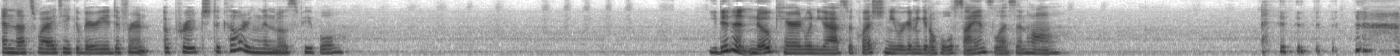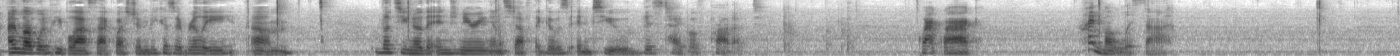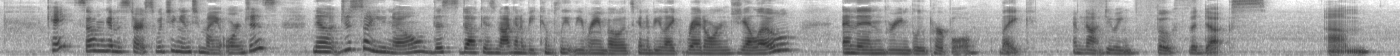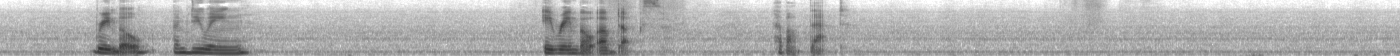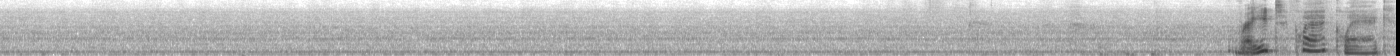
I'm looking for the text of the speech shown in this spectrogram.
And that's why I take a very different approach to coloring than most people. You didn't know, Karen, when you asked the question, you were going to get a whole science lesson, huh? I love when people ask that question because it really um, lets you know the engineering and stuff that goes into this type of product. Quack, quack. Hi, Melissa. Okay, so I'm going to start switching into my oranges. Now, just so you know, this duck is not going to be completely rainbow. It's going to be like red, orange, yellow, and then green, blue, purple. Like, I'm not doing both the ducks um, rainbow. I'm doing a rainbow of ducks. How about that? right? Quack, quack.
